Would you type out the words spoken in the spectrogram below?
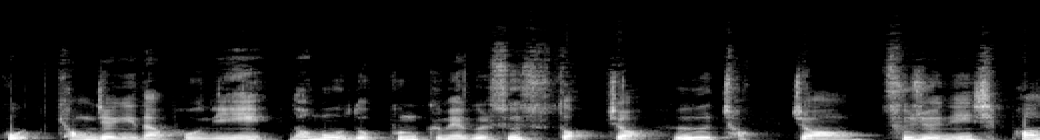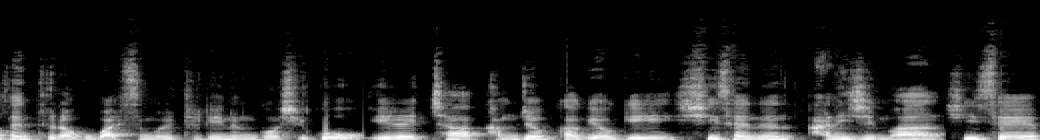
곧 경쟁이다 보니 너무 높은 금액을 쓸 수도 없죠. 그 적 정 수준이 10%라고 말씀을 드리는 것이고 1차 감정 가격이 시세는 아니지만 시세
